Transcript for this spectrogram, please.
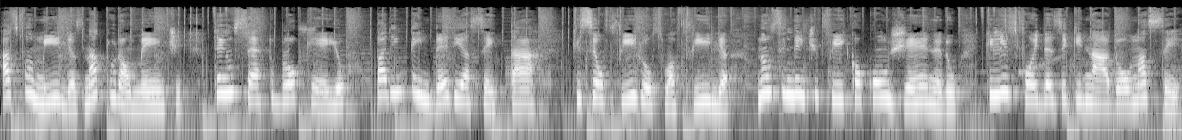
as famílias naturalmente têm um certo bloqueio para entender e aceitar que seu filho ou sua filha não se identificam com o gênero que lhes foi designado ao nascer.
